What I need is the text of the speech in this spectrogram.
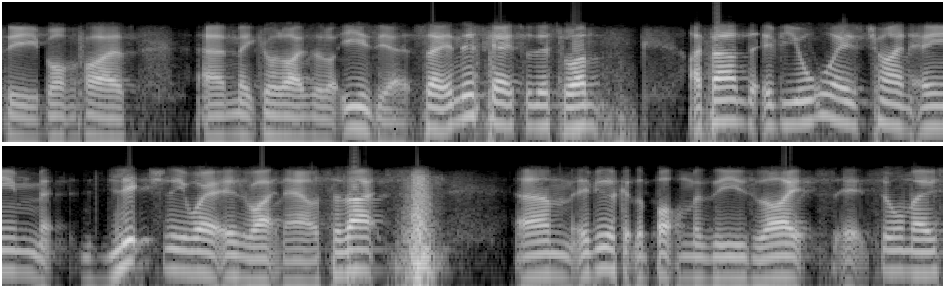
the bonfires and make your lives a lot easier. So in this case for this one, I found that if you always try and aim literally where it is right now, so that's um, if you look at the bottom of these lights, it's almost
